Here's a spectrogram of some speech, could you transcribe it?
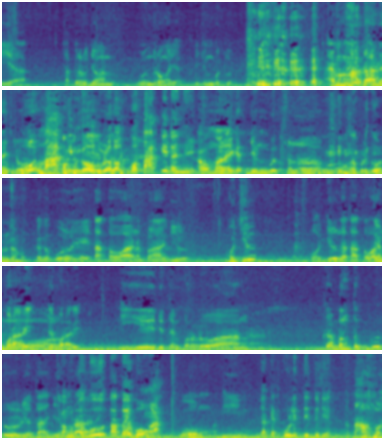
Iya. Tapi lu jangan gondrong aja, dijenggut lu. Emang ada ada cowok. Botakin goblok, botakin anjing. Kalau malaikat jenggut sono. Oh, nggak boleh gondrong. Kagak boleh, tatoan apalagi lu. Ojil Ojil nggak tatoan. temporari, Mul. temporari. Iya, di tempor doang. Ke Bang Teguh tuh lu lihat aja. Bang. Teguh tatonya bohongan. Bohong. Iya. Jaket kulit itu dia Ketawa.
